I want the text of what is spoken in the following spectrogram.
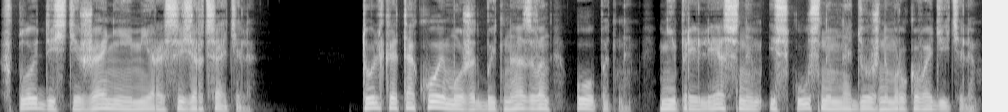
вплоть до стяжания меры созерцателя. Только такой может быть назван опытным, непрелестным, искусным, надежным руководителем.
